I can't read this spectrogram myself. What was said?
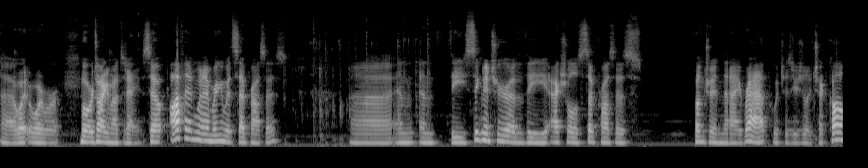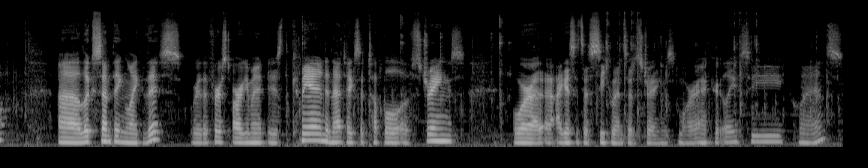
uh, what, what, we're, what we're talking about today. So often when I'm working with subprocess, uh, and, and the signature of the actual subprocess function that I wrap, which is usually check call, uh, looks something like this, where the first argument is the command, and that takes a tuple of strings, or a, I guess it's a sequence of strings, more accurately, sequence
